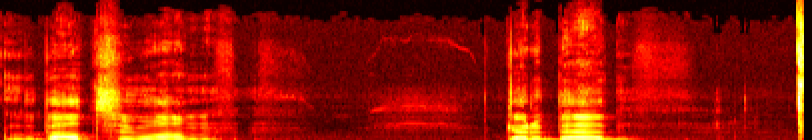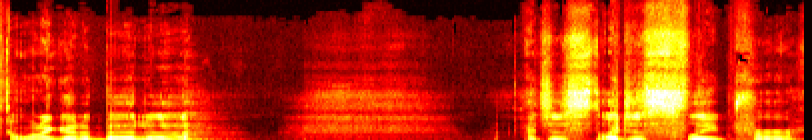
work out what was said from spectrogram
I'm about to um, go to bed. I want to go to bed. Uh, I just I just sleep for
